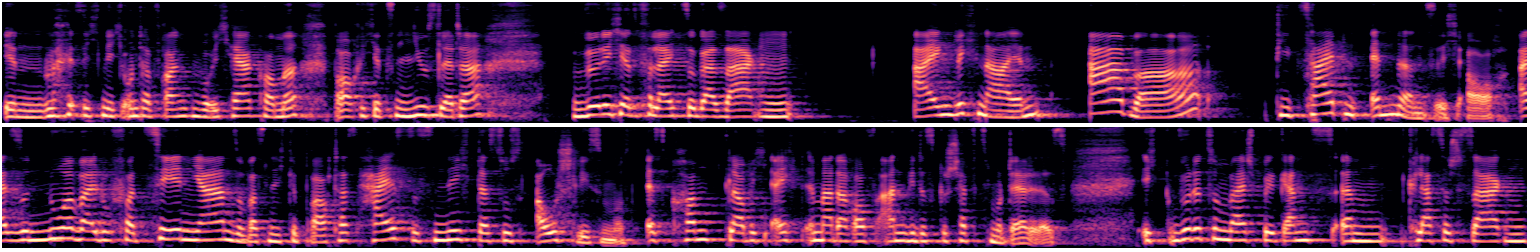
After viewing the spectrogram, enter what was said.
in, weiß ich nicht, Unterfranken, wo ich herkomme. Brauche ich jetzt einen Newsletter? Würde ich jetzt vielleicht sogar sagen, eigentlich nein. Aber die Zeiten ändern sich auch. Also nur weil du vor zehn Jahren sowas nicht gebraucht hast, heißt es nicht, dass du es ausschließen musst. Es kommt, glaube ich, echt immer darauf an, wie das Geschäftsmodell ist. Ich würde zum Beispiel ganz ähm, klassisch sagen,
